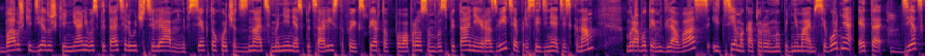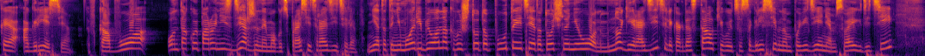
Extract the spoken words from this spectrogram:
Бабушки, дедушки, няни, воспитатели, учителя, все, кто хочет знать мнение специалистов и экспертов по вопросам воспитания и развития, присоединяйтесь к нам. Мы работаем для вас, и тема, которую мы поднимаем сегодня, это детская агрессия. В кого он такой порой не сдержанный, могут спросить родители. Нет, это не мой ребенок, вы что-то путаете, это точно не он. Многие родители, когда сталкиваются с агрессивным поведением своих детей,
